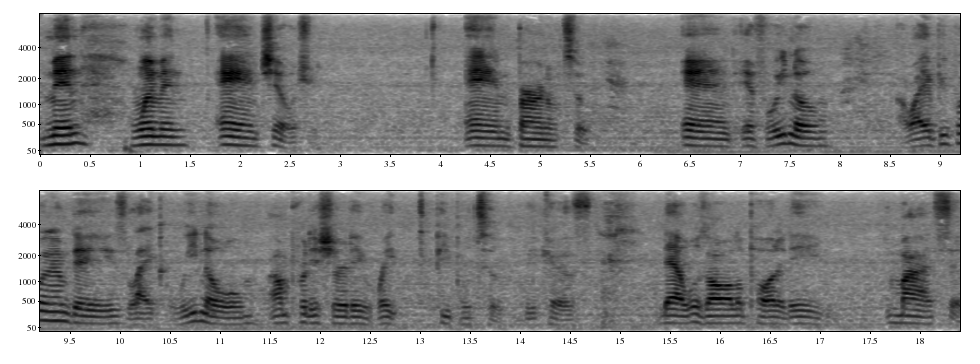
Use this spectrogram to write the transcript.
men, women, and children, and burn them too. And if we know white people in them days, like we know them, I'm pretty sure they raped people too, because that was all a part of their mindset.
